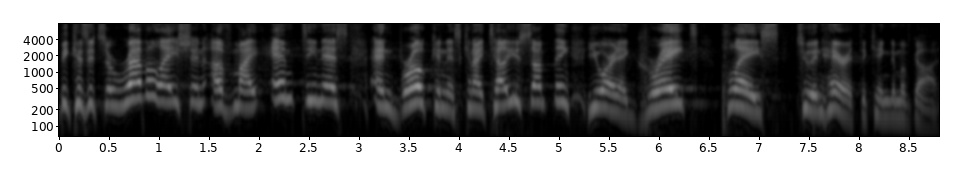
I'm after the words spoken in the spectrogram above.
because it's a revelation of my emptiness and brokenness. Can I tell you something? You are in a great place to inherit the kingdom of God.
